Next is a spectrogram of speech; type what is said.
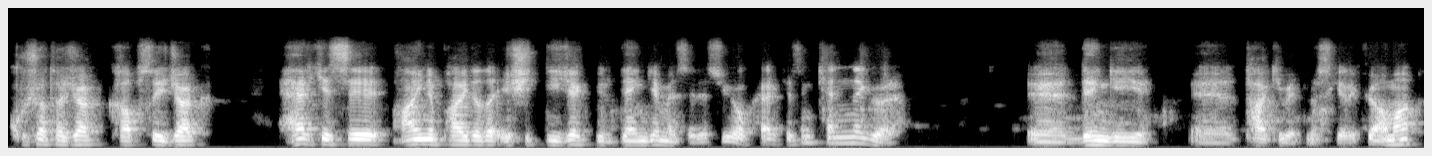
kuşatacak, kapsayacak, herkesi aynı paydada eşitleyecek bir denge meselesi yok. Herkesin kendine göre e, dengeyi e, takip etmesi gerekiyor. Ama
